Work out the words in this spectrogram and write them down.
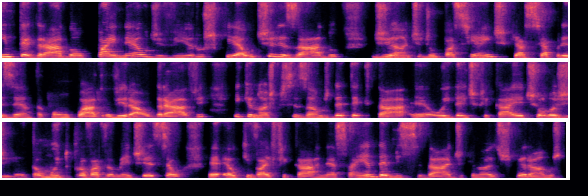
integrado ao painel de vírus que é utilizado diante de um paciente que se apresenta com um quadro viral grave e que nós precisamos detectar é, ou identificar a etiologia. Então, muito provavelmente, esse é o, é, é o que vai ficar nessa endemicidade que nós esperamos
